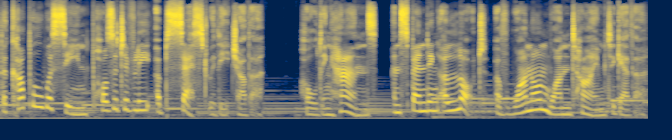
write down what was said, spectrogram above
the couple were seen positively obsessed with each other, holding hands and spending a lot of one on one time together.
